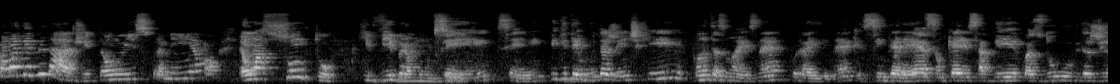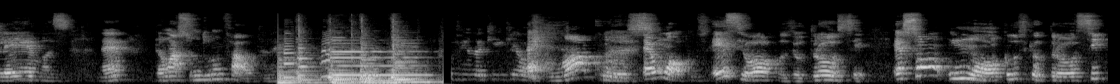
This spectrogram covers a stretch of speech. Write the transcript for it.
a maternidade. Então isso pra mim é, uma- é um assunto que vibra muito. Sim, sim. E que tem muita gente que, quantas mães, né, por aí, né, que se interessam, querem saber com as dúvidas, dilemas, né? Então assunto não falta, né? Tô vendo aqui que ó, um óculos. É um óculos. Esse óculos eu trouxe, é só um óculos que eu trouxe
